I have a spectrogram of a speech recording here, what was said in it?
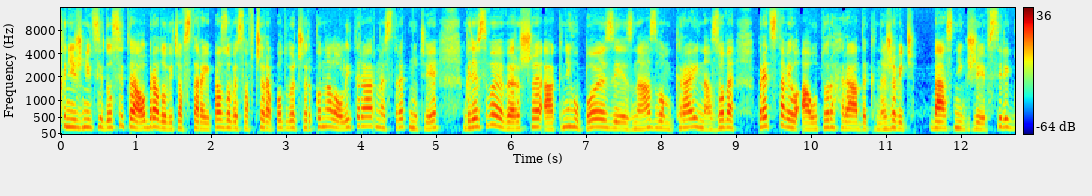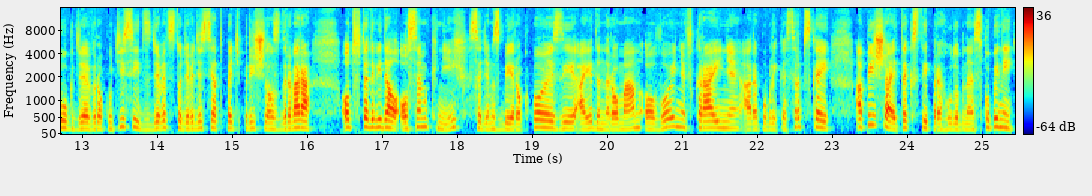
knižnici Dosita Obradoviča v Starej Pazove sa včera podvečer konalo literárne stretnutie, kde svoje verše a knihu poézie s názvom Krajina Zove predstavil autor Rádek Neževič. Básnik žije v Sirigu, kde v roku 1995 prišiel z Drvara. Odvtedy vydal 8 kníh, 7 zbierok poézie a jeden román o vojne v krajine a Republike Srbskej a píše aj texty pre hudobné skupiny.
